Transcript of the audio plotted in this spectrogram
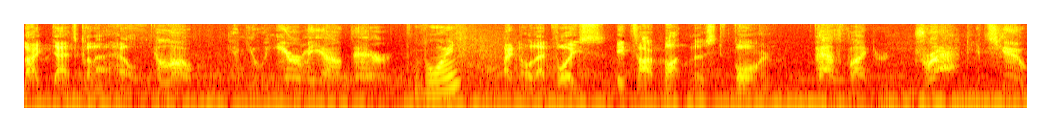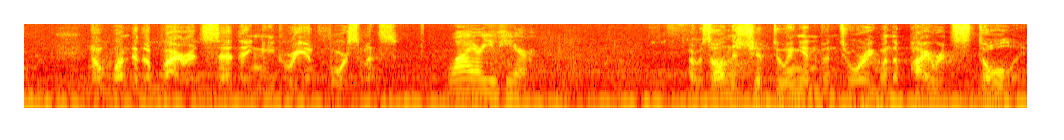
Like that's gonna help. Hello? Can you hear me out there? Vorn? I know that voice. It's our botanist, Vorn. Pathfinder, Drack, it's you. No wonder the pirates said they need reinforcements. Why are you here? I was on the ship doing inventory when the pirates stole it.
